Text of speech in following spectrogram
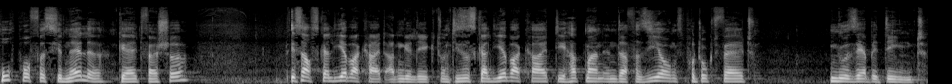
hochprofessionelle Geldwäsche ist auf Skalierbarkeit angelegt. Und diese Skalierbarkeit, die hat man in der Versicherungsproduktwelt nur sehr bedingt.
